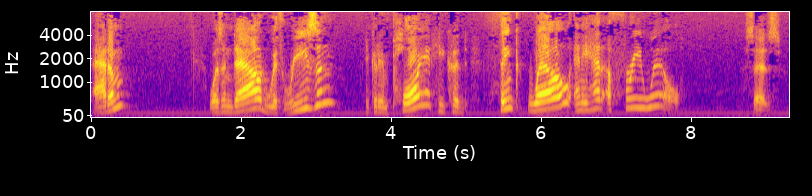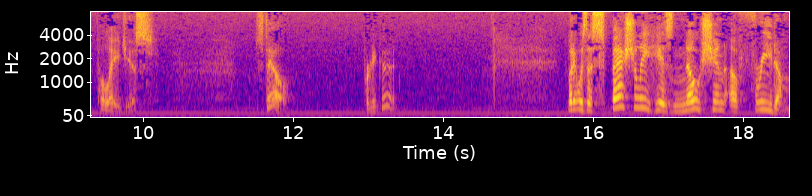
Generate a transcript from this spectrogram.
Adam was endowed with reason. He could employ it. He could think well, and he had a free will, says Pelagius. Still, pretty good. But it was especially his notion of freedom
